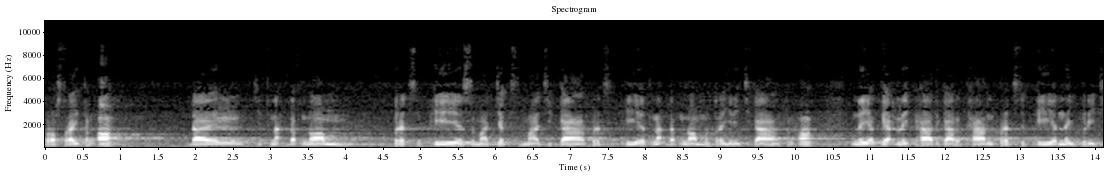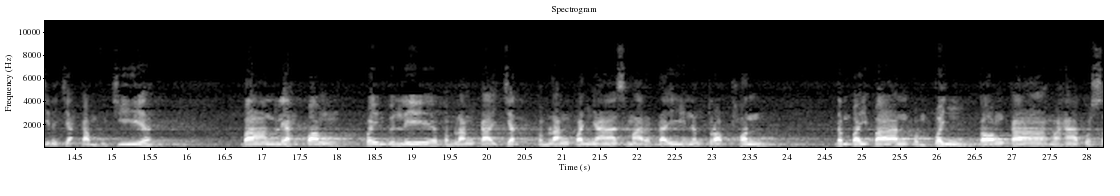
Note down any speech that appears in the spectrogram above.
ប្រុសស្រីទាំងអស់ដែលជាថ្នាក់ដឹកនាំព្រឹទ្ធសភាសមាជិកសមាជិកាព្រឹទ្ធសភាថ្នាក់ដឹកនាំមន្ត្រីរាជការទាំងអស់នៃអគ្គលេខាធិការដ្ឋានព្រឹទ្ធសភានៃប្រជាជាតិកម្ពុជា បានលះបង់ពេលវេលាកម្លាំងកាយចិត្តកម្លាំងបញ្ញាស្មារតីនិងទ្រព្យធន ដើម្បីបានបំពេញកងការមហាកុស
